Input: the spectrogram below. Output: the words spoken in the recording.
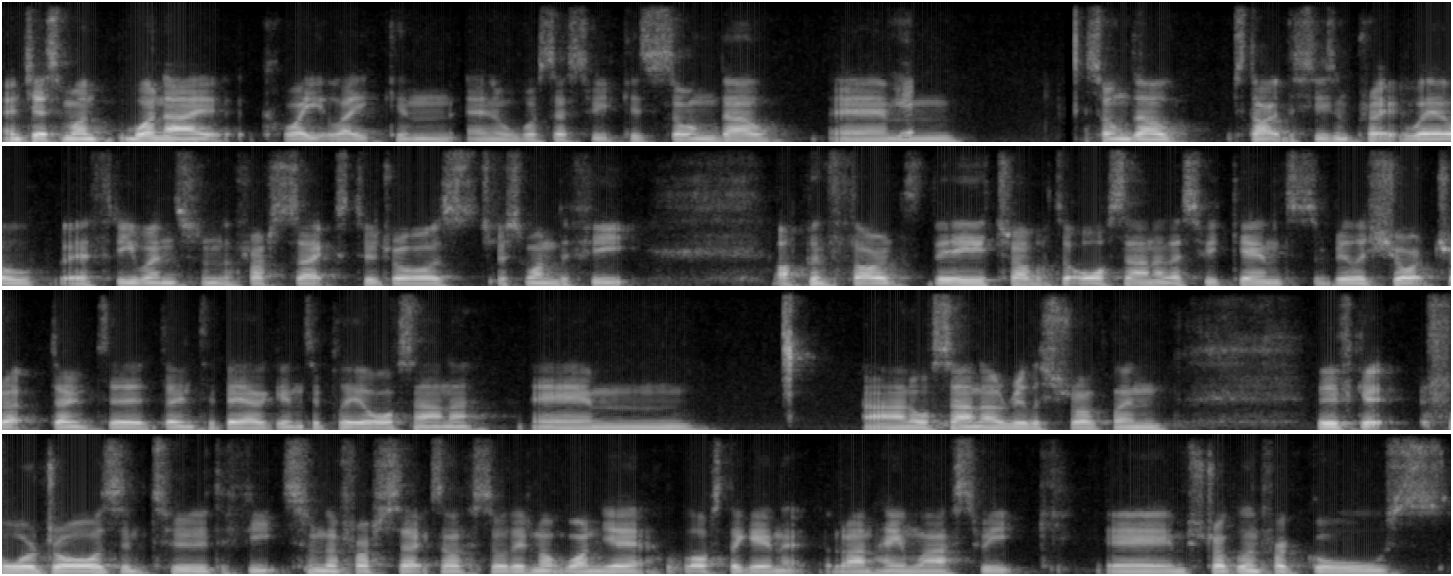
and just one one I quite like in in August this week is Sogndal. Um, yep. Sogndal started the season pretty well. Uh, three wins from the first six, two draws, just one defeat. Up in third, they travel to Åsane this weekend. It's a really short trip down to down to Bergen to play Åsane, Um, and Åsane are really struggling. They've got four draws and two defeats from their first six, uh, so they've not won yet. Lost again at Ranheim last week. Um, struggling for goals,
